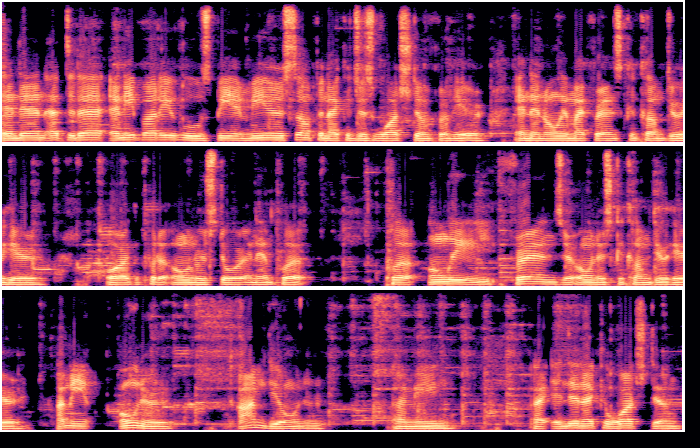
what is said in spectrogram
And then after that, anybody who's being mean or something, I could just watch them from here. And then only my friends could come through here. Or I could put an owner's door and then put but only friends or owners could come through here. I mean, owner, I'm the owner. I mean, I and then I can watch them.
